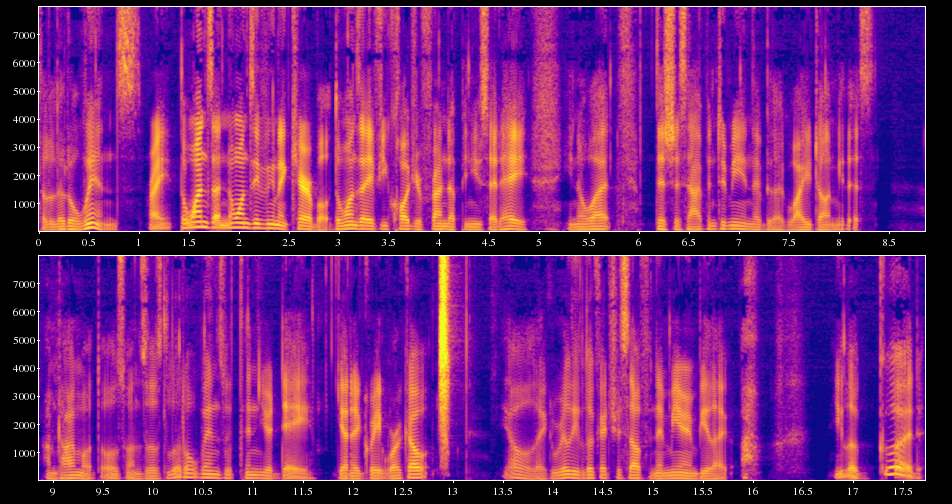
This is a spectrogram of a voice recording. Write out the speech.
the little wins, right? The ones that no one's even gonna care about. The ones that if you called your friend up and you said, hey, you know what? This just happened to me. And they'd be like, why are you telling me this? I'm talking about those ones, those little wins within your day. You had a great workout. Yo, like really look at yourself in the mirror and be like, oh, you look good.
